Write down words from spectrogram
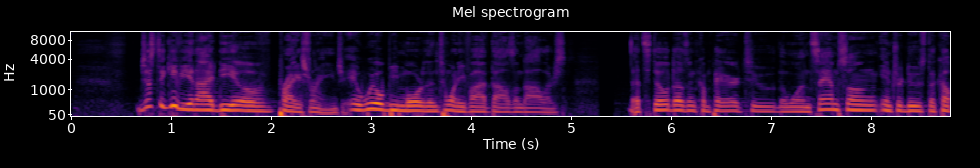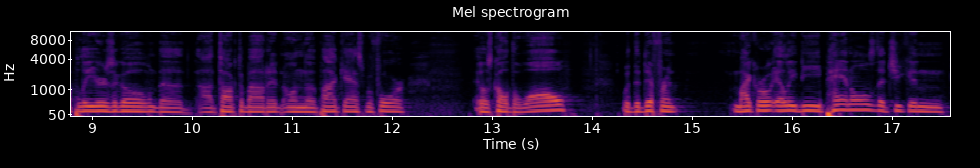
just to give you an idea of price range, it will be more than twenty five thousand dollars. That still doesn't compare to the one Samsung introduced a couple of years ago. The I talked about it on the podcast before. It was called the Wall, with the different micro LED panels that you can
